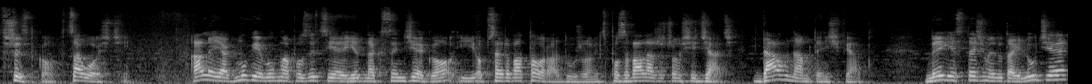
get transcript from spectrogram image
Wszystko, w całości. Ale jak mówię, Bóg ma pozycję jednak sędziego i obserwatora dużo, więc pozwala rzeczom się dziać. Dał nam ten świat. My jesteśmy tutaj ludzie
